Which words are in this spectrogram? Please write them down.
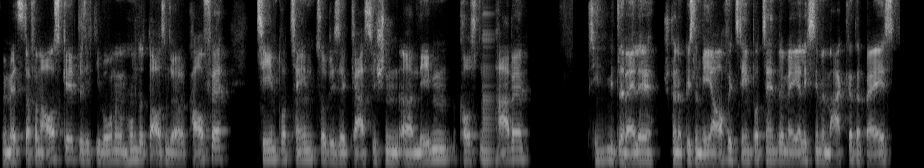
wenn man jetzt davon ausgeht, dass ich die Wohnung um 100.000 Euro kaufe, 10 Prozent so diese klassischen äh, Nebenkosten habe, sind mittlerweile schon ein bisschen mehr, auch wie 10 Prozent, wenn man ehrlich sind, wenn Makler dabei ist,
